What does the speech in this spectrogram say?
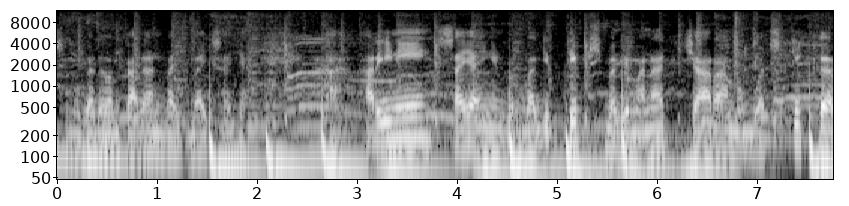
Semoga dalam keadaan baik-baik saja. Nah, Hari ini saya ingin berbagi tips bagaimana cara membuat stiker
